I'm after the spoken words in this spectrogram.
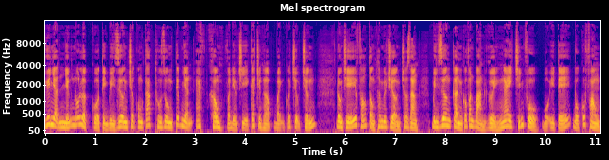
Ghi nhận những nỗ lực của tỉnh Bình Dương trong công tác thu dung tiếp nhận F0 và điều trị các trường hợp bệnh có triệu chứng, đồng chí Phó Tổng tham mưu trưởng cho rằng Bình Dương cần có văn bản gửi ngay chính phủ, Bộ Y tế, Bộ Quốc phòng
